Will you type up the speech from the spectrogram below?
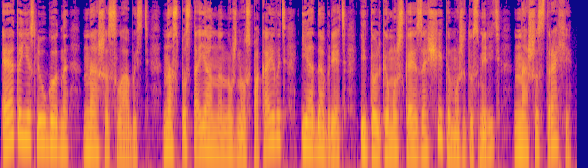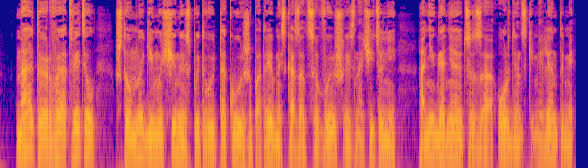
Это, если угодно, наша слабость. Нас постоянно нужно успокаивать и одобрять, и только мужская защита может усмирить наши страхи». На это РВ ответил, что многие мужчины испытывают такую же потребность казаться выше и значительней, они гоняются за орденскими лентами,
